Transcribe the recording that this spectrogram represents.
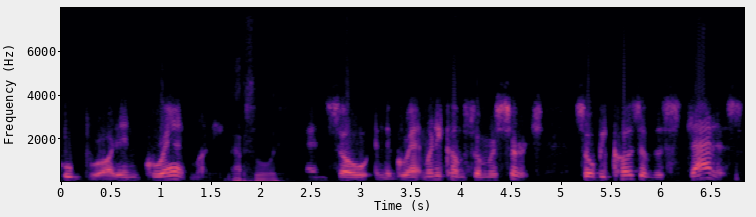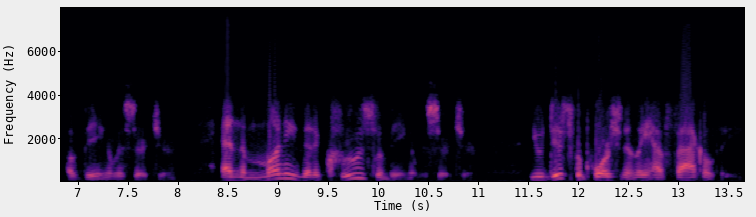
who brought in grant money. Absolutely. And so, and the grant money comes from research. So, because of the status of being a researcher and the money that accrues from being a researcher, you disproportionately have faculty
